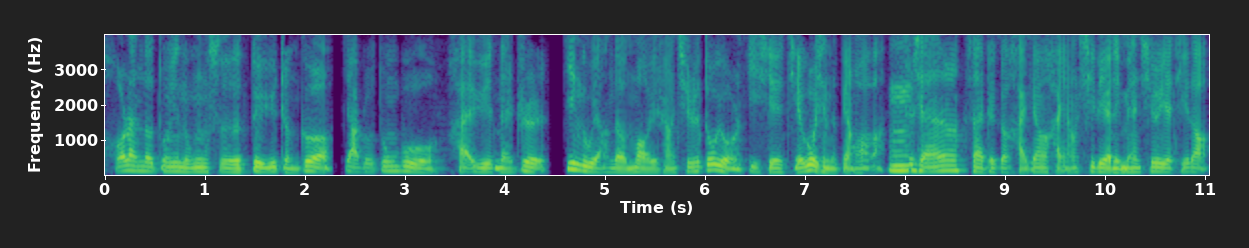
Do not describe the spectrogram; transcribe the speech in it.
荷兰的东印度公司对于整个亚洲东部海域乃至印度洋的贸易上，其实都有一些结构性的变化吧。嗯之前在这个海疆海洋系列里面，其实也提到，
